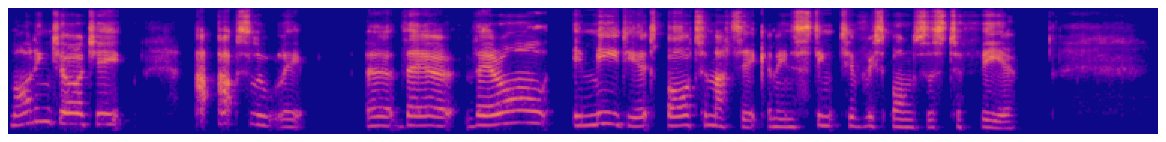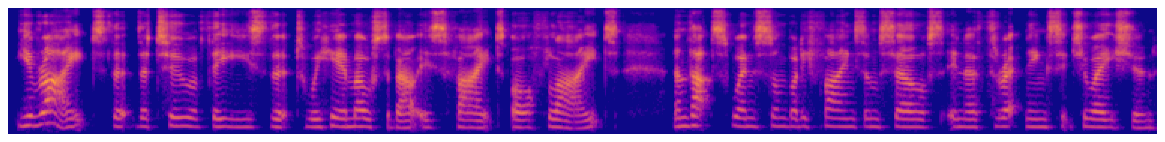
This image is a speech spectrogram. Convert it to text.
Morning, Georgie. Absolutely. Uh, they're they're all immediate, automatic, and instinctive responses to fear. You're right that the two of these that we hear most about is fight or flight, and that's when somebody finds themselves in a threatening situation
